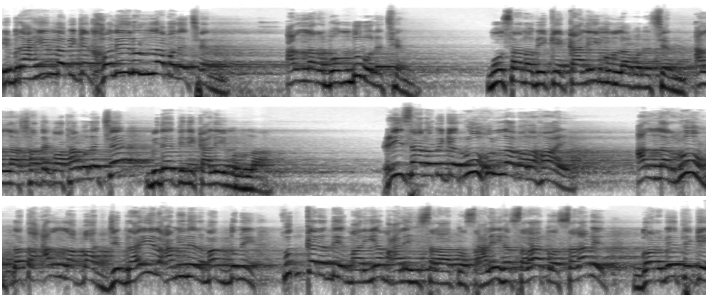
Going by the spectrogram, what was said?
ইব্রাহিম নবীকে খলিলুল্লাহ বলেছেন, আল্লাহর বন্ধু বলেছেন, মুসা নবীকে কালিমুল্লাহ বলেছেন, আল্লাহর সাথে কথা বলেছে, বিদায় তিনি কালিমুল্লাহ। ঈসা নবীকে রুহুল্লাহ বলা হয়। আল্লাহর রুহ তথা আল্লাহ পাক জিব্রাইল আমিনের মাধ্যমে ফুৎকার দিয়ে মারিয়াম আলহি সালাত আলহ সালাতামের গর্বে থেকে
